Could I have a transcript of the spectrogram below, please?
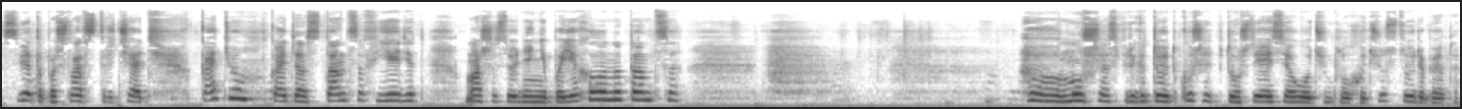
Света пошла встречать Катю. Катя с танцев едет. Маша сегодня не поехала на танцы. Муж сейчас приготовит кушать, потому что я себя очень плохо чувствую, ребята.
